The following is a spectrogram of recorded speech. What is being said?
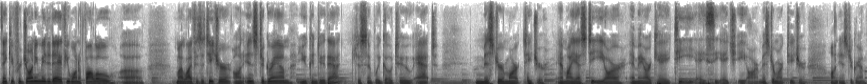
Thank you for joining me today. If you want to follow uh, my life as a teacher on Instagram, you can do that. Just simply go to at Mr. Mark Teacher, M I S T E R M A R K T E A C H E R, Mr. Mark Teacher on Instagram.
